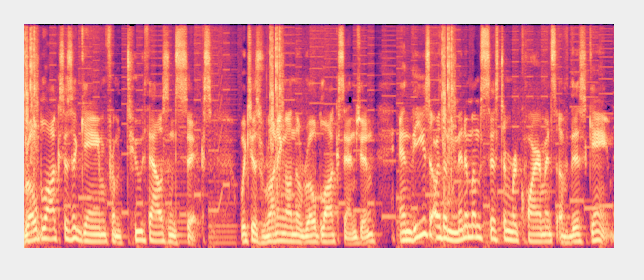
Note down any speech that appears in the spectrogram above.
Roblox is a game from 2006, which is running on the Roblox engine, and these are the minimum system requirements of this game.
